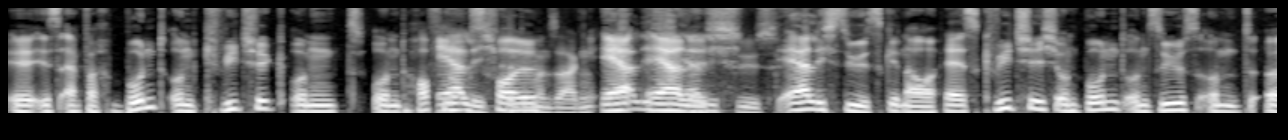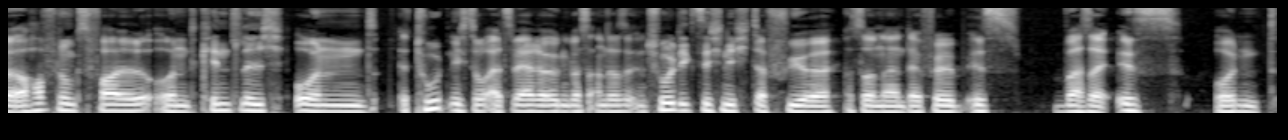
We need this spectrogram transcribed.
äh, ist einfach bunt und quietschig und, und hoffnungsvoll. Ehrlich, könnte man sagen. Ehr- Ehrlich, ehrlich. ehrlich süß. Ehrlich süß, genau. Er ist quietschig und bunt und süß und äh, hoffnungsvoll und kindlich und tut nicht so, als wäre irgendwas anderes, entschuldigt sich nicht dafür, sondern der Film ist, was er ist und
